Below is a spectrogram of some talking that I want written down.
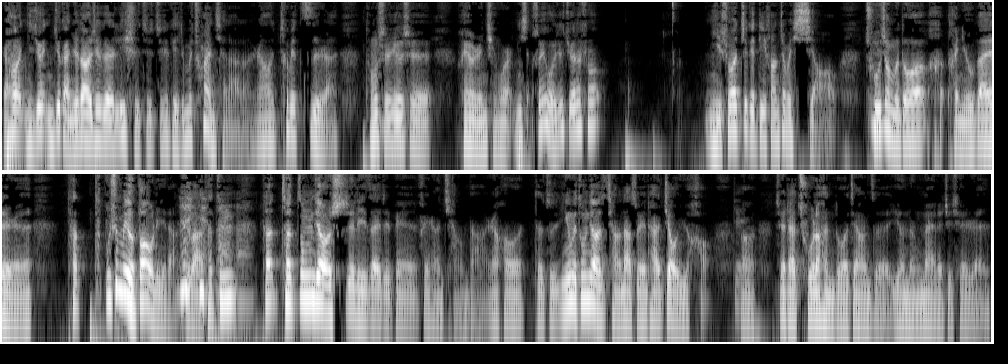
然后你就你就感觉到这个历史就就给这么串起来了，然后特别自然，同时又是很有人情味儿。你所以我就觉得说，你说这个地方这么小，出这么多很很牛掰的人。他他不是没有道理的，对吧？他宗他他宗教势力在这边非常强大，然后他是因为宗教强大，所以他教育好，嗯，所以他出了很多这样子有能耐的这些人，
